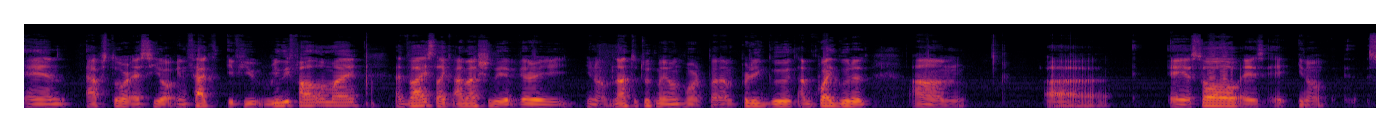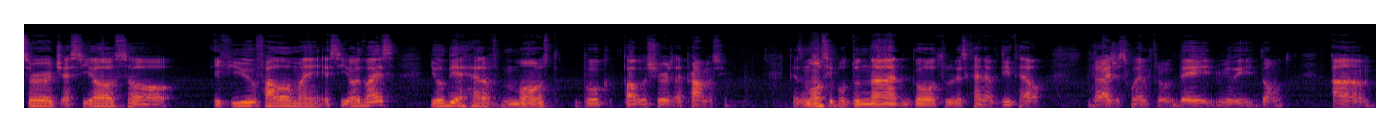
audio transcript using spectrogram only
and App Store SEO. In fact, if you really follow my advice, like I'm actually a very, you know, not to toot my own horn, but I'm pretty good. I'm quite good at um, uh, ASO, as you know, search, SEO. So if you follow my SEO advice, you'll be ahead of most book publishers, I promise you. Because most people do not go through this kind of detail that I just went through. They really don't. Um,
